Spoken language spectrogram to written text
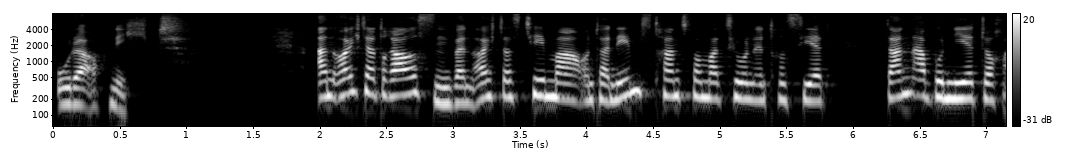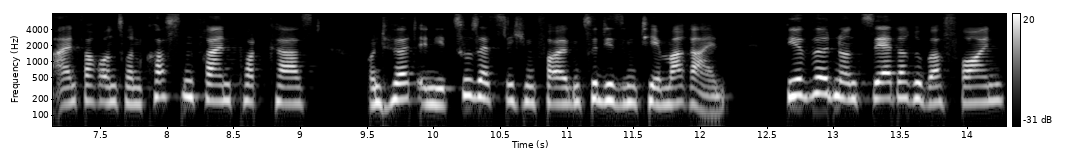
oder auch nicht. An euch da draußen, wenn euch das Thema Unternehmenstransformation interessiert, dann abonniert doch einfach unseren kostenfreien Podcast und hört in die zusätzlichen Folgen zu diesem Thema rein. Wir würden uns sehr darüber freuen,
